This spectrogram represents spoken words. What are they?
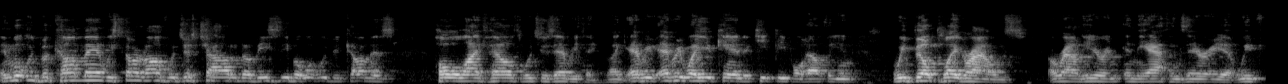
and what we've become, man, we started off with just childhood obesity, but what we've become is whole life health, which is everything. Like every every way you can to keep people healthy. And we built playgrounds around here in, in the Athens area. We've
